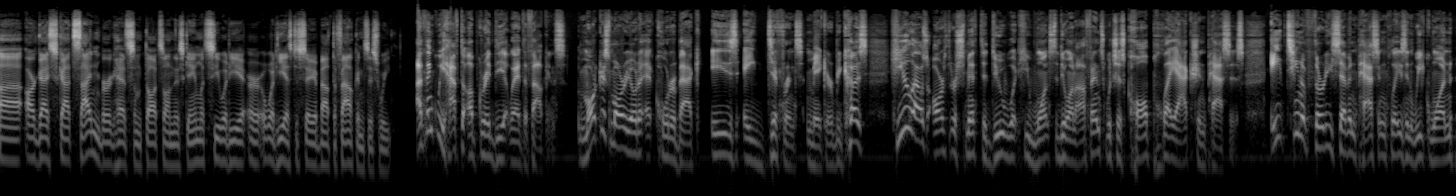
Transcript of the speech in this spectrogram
Uh, our guy Scott Seidenberg has some thoughts on this game. Let's see what he or what he has to say about the Falcons this week. I think we have to upgrade the Atlanta Falcons. Marcus Mariota at quarterback is a difference maker because he allows Arthur Smith to do what he wants to do on offense, which is call play action passes. 18 of 37 passing plays in week one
